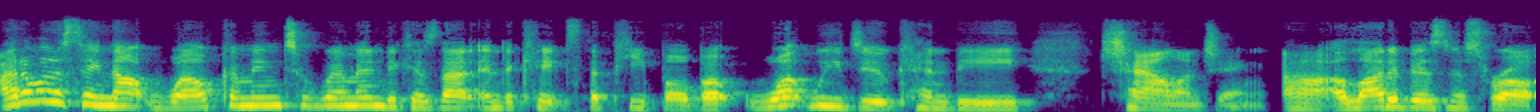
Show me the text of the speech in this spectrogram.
I don't want to say not welcoming to women because that indicates the people, but what we do can be challenging. Uh, a lot of business role,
